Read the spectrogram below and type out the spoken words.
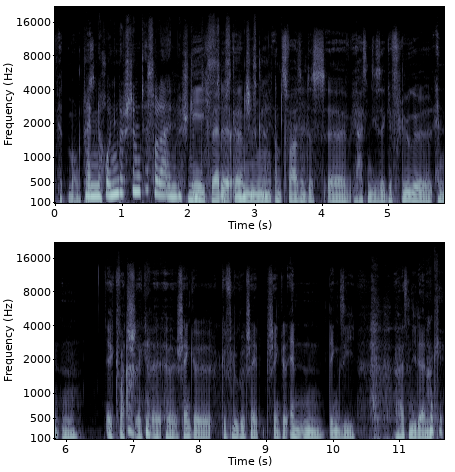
wird morgen Ein noch unbestimmtes oder ein bestimmtes? Nee, ich werde, ähm, und zwar sind es, äh, wie heißen diese Geflügelenten? Äh, Quatsch, Ah, äh, ge- äh, Schenkel, Geflügelschenkel, Enten, Dingsi. Wie heißen die denn? Okay.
